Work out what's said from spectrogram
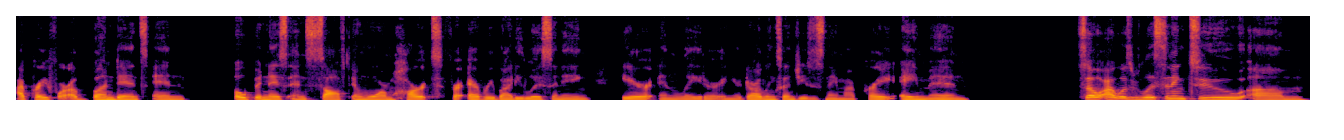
I pray for abundance and openness and soft and warm hearts for everybody listening here and later. In your darling son Jesus' name, I pray. Amen. So I was listening to um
